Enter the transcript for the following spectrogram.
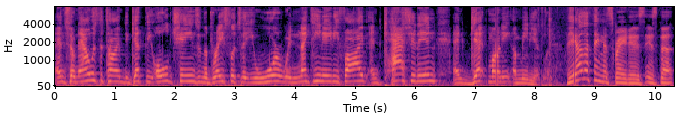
And so now is the time to get the old chains and the bracelets that you wore in 1985 and cash it in and get money immediately. The other thing that's great is is that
